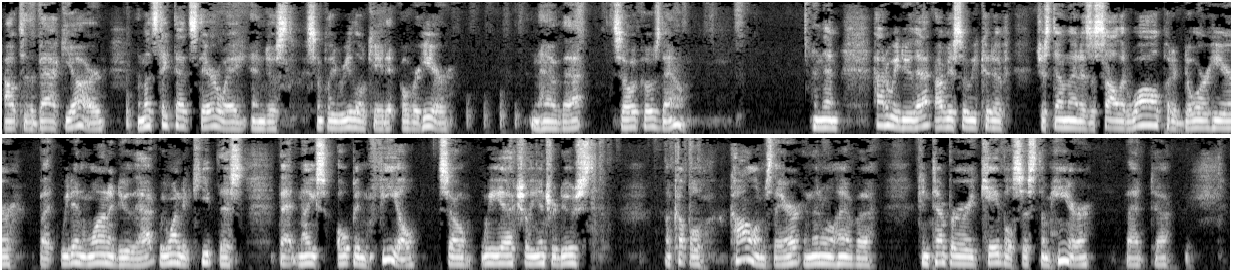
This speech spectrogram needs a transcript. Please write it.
out to the backyard. And let's take that stairway and just simply relocate it over here and have that so it goes down. And then how do we do that? Obviously we could have just done that as a solid wall, put a door here, but we didn't want to do that. We wanted to keep this, that nice open feel. So we actually introduced a couple columns there, and then we'll have a contemporary cable system here that uh,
